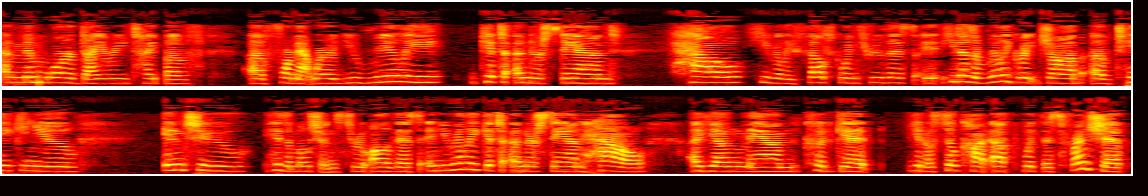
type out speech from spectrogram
a memoir diary type of, of format where you really get to understand how he really felt going through this. It, he does a really great job of taking you into his emotions through all of this, and you really get to understand how a young man could get, you know, so caught up with this friendship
